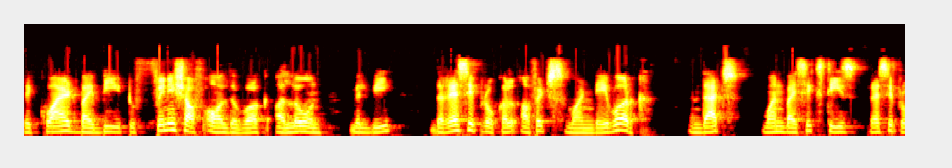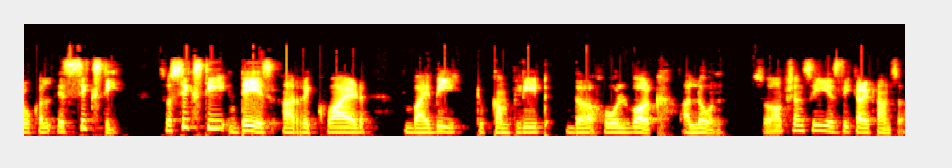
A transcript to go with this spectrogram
required by B to finish off all the work alone will be the reciprocal of its one day work and that's 1 by 60's reciprocal is 60. So 60 days are required by B to complete the whole work alone. So option C is the correct answer.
